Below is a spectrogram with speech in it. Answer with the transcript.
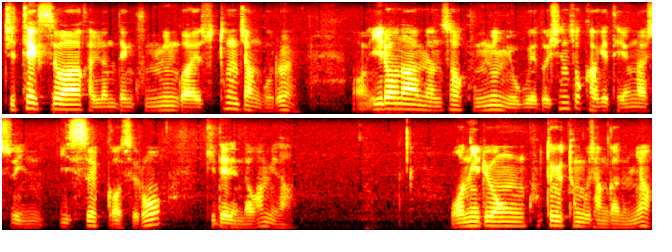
GTX와 관련된 국민과의 소통 장구를 어, 일어나면서 국민 요구에도 신속하게 대응할 수 있, 을 것으로 기대된다고 합니다. 원희룡 국토교통부 장관은요.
